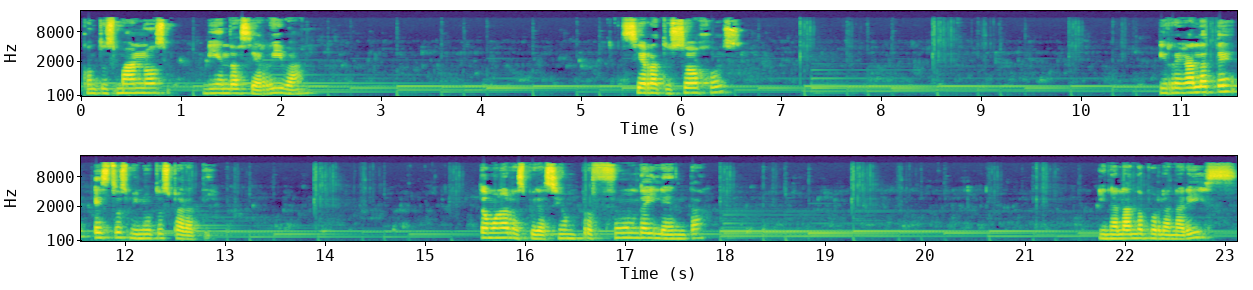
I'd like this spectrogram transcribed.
con tus manos viendo hacia arriba. Cierra tus ojos y regálate estos minutos para ti. Toma una respiración profunda y lenta. Inhalando por la nariz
